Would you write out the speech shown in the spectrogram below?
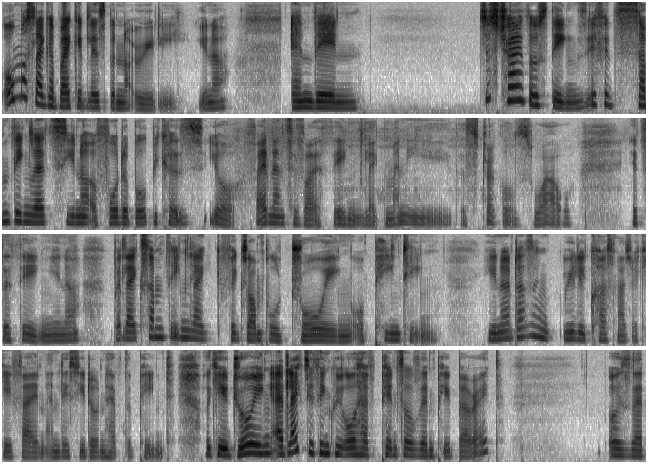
Almost like a bucket list, but not really, you know? And then just try those things. If it's something that's you know affordable because your finances are a thing like money the struggles wow it's a thing you know. But like something like for example drawing or painting you know it doesn't really cost much. Okay fine unless you don't have the paint. Okay drawing i'd like to think we all have pencils and paper right or is that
